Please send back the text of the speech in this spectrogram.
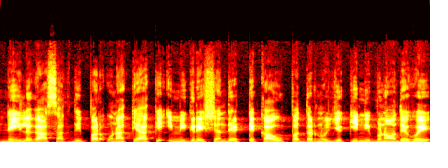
ਨਹੀਂ ਲਗਾ ਸਕਦੀ, ਪਰ ਉਹਨਾਂ ਕਿਹਾ ਕਿ ਇਮੀਗ੍ਰੇਸ਼ਨ ਦੇ ਟਿਕਾਊ ਪੱਧਰ ਨੂੰ ਯਕੀਨੀ ਬਣਾਉਂਦੇ ਹੋਏ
